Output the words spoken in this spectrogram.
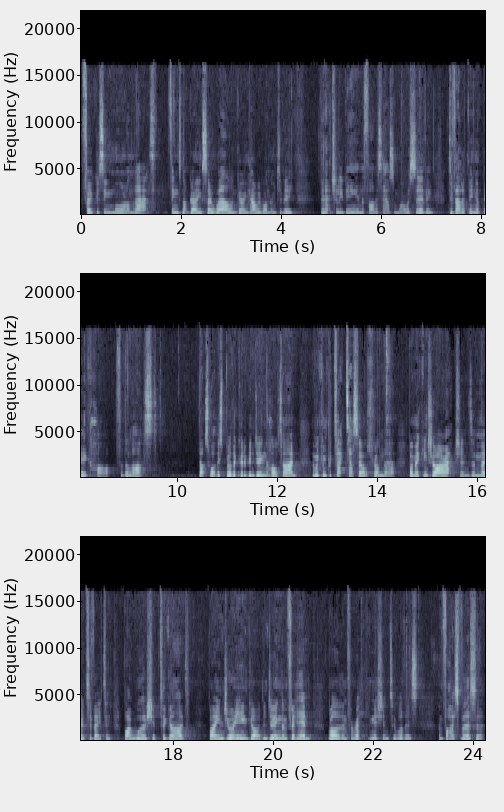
focusing more on that things not going so well and going how we want them to be, than actually being in the Father's house and while we're serving, developing a big heart for the lost. That's what this brother could have been doing the whole time. And we can protect ourselves from that by making sure our actions are motivated by worship to God, by enjoying God and doing them for Him rather than for recognition to others. And vice versa.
